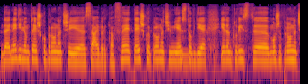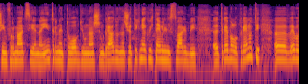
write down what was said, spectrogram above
da je nedjeljom teško pronaći e, cyber kafe, teško je pronaći mjesto gdje jedan turist e, može pronaći informacije na internetu ovdje u našem gradu. Znači od tih nekakvih temeljnih stvari bi e, trebalo krenuti. E, evo,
